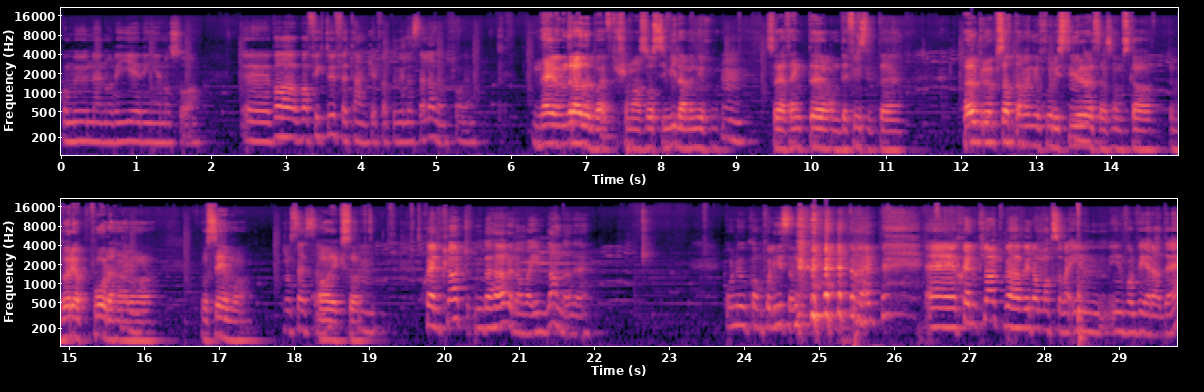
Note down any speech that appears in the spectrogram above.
kommunen och regeringen och så. Eh, vad, vad fick du för tanke för att du ville ställa den frågan? Nej, jag undrade bara eftersom han sa civila människor. Mm. Så jag tänkte om det finns lite högre uppsatta människor i styrelsen som ska börja på den här, Mm. vad säger man? Processen? Ja, exakt. Mm. Självklart behöver de vara inblandade. Och nu kom polisen. Eh, självklart behöver de också vara in, involverade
